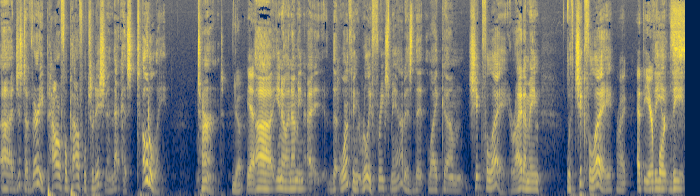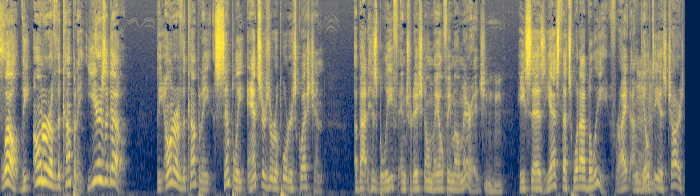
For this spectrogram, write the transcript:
Uh, just a very powerful, powerful tradition, and that has totally turned. Yep. Yeah. Uh, you know, and I mean, I, the one thing that really freaks me out is that, like um, Chick Fil A, right? I mean, with Chick Fil A, right. At the the, airport. the well, the owner of the company years ago, the owner of the company simply answers a reporter's question about his belief in traditional male female marriage. Mm-hmm. He says, "Yes, that's what I believe. Right? I'm mm-hmm. guilty as charged."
